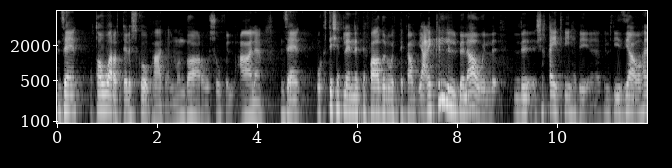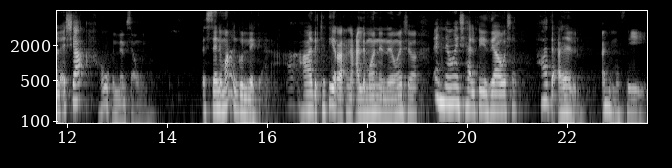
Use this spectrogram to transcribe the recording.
زين. وطور التلسكوب هذا المنظار ويشوف العالم زين. واكتشف لنا التفاضل والتكامل يعني كل البلاوي اللي, شقيت فيها في, في الفيزياء وهالأشياء هو اللي مسوينها. بس أنا ما أقول لك هذا كثير إحنا علمونا إنه وش إنه وش هالفيزياء وش هذا علم علم مفيد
